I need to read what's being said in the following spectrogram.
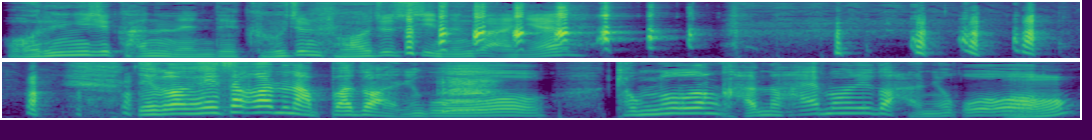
어린이집 가는 앤데 그거 좀 도와줄 수 있는 거 아니야? 내가 회사 가는 아빠도 아니고 경로당 가는 할머니도 아니고 어?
